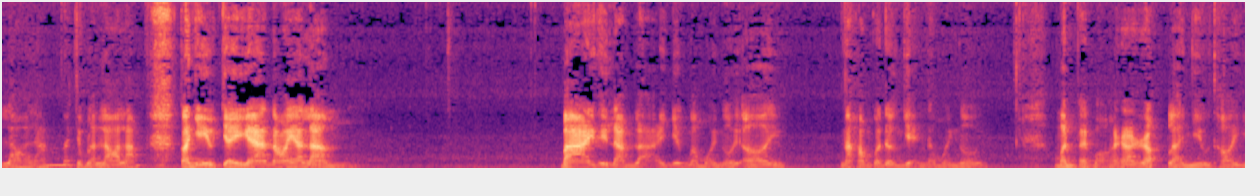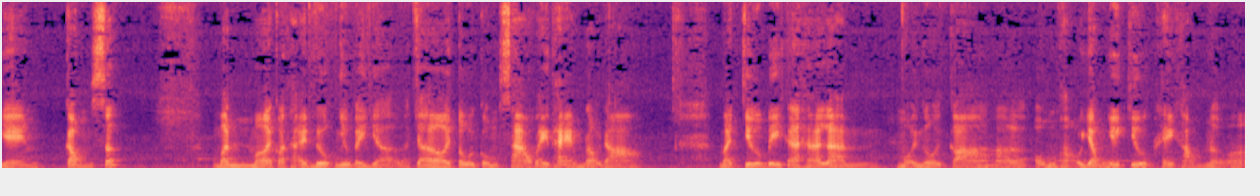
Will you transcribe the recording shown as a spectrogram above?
Lo lắm nói chung là lo lắm. Có nhiều chị á, nói á là bay thì làm lại nhưng mà mọi người ơi nó không có đơn giản đâu mọi người. Mình phải bỏ ra rất là nhiều thời gian, công sức. Mình mới có thể được như bây giờ. Trời ơi, tôi cũng 6 7 tháng rồi đó mà chưa biết á, hả là mọi người có ủng hộ giống như trước hay không nữa.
